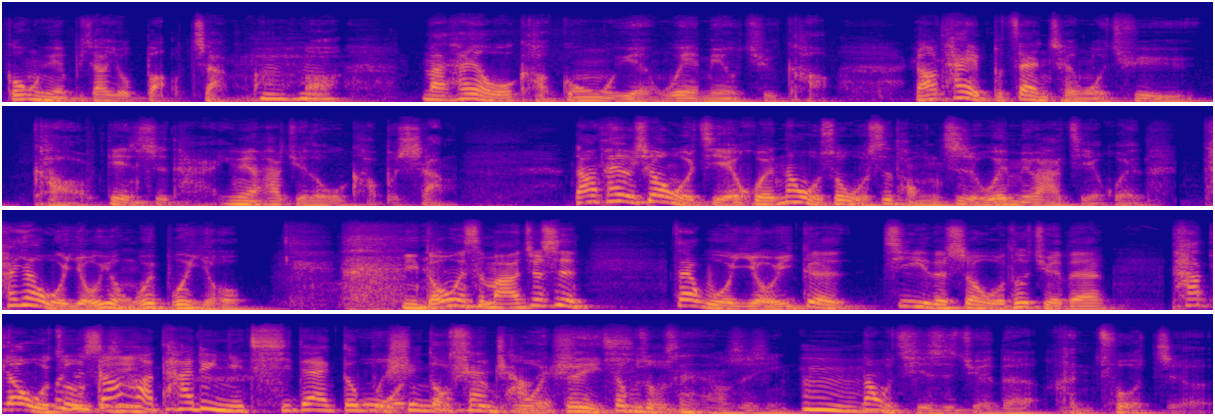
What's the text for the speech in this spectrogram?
公务员比较有保障嘛。嗯、哦，那他要我考公务员，我也没有去考。然后他也不赞成我去考电视台，因为他觉得我考不上。然后他又希望我结婚，那我说我是同志，我也没办法结婚。他要我游泳，我也不会游。你懂我意思吗？就是在我有一个记忆的时候，我都觉得他要我做事情，刚好他对你的期待都不是你擅长的事情，对，都不是我擅长的事情。嗯，那我其实觉得很挫折。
